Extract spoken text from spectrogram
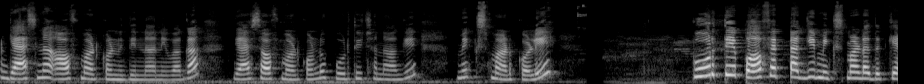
ಗ್ಯಾಸ್ನ ಆಫ್ ಮಾಡ್ಕೊಂಡಿದ್ದೀನಿ ನಾನು ಇವಾಗ ಗ್ಯಾಸ್ ಆಫ್ ಮಾಡಿಕೊಂಡು ಪೂರ್ತಿ ಚೆನ್ನಾಗಿ ಮಿಕ್ಸ್ ಮಾಡ್ಕೊಳ್ಳಿ. ಪೂರ್ತಿ ಪರ್ಫೆಕ್ಟಾಗಿ ಮಿಕ್ಸ್ ಮಾಡೋದಕ್ಕೆ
